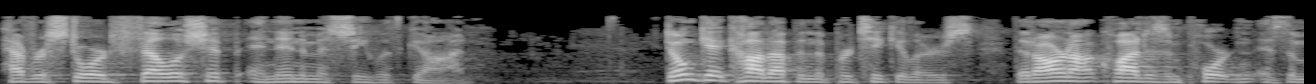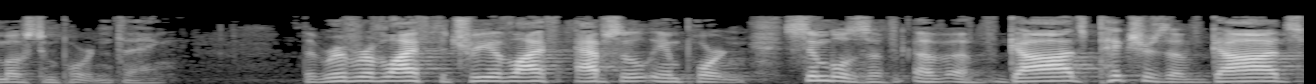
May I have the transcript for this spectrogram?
have restored fellowship and intimacy with God. Don't get caught up in the particulars that are not quite as important as the most important thing. The river of life, the tree of life, absolutely important. Symbols of, of, of, God's, pictures of God's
